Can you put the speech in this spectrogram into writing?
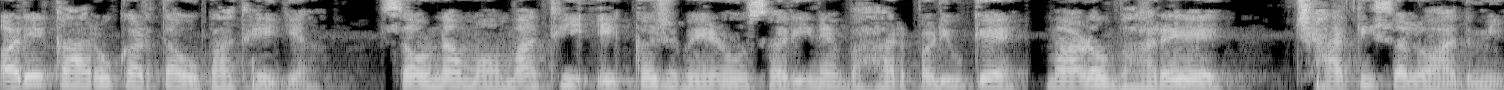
અરેકારો કરતા ઊભા થઈ ગયા. સૌના મોંમાંથી એક જ વેણું સરીને બહાર પડ્યું કે, માણો ભારે છાતીસલો આદમી.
